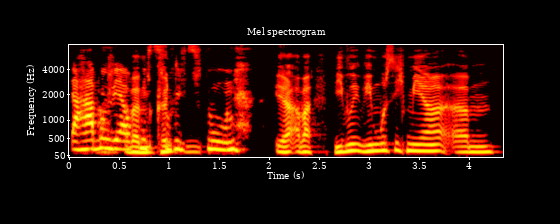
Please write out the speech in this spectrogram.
da haben wir auch aber nicht so viel zu tun. Ja, aber wie, wie muss ich mir ähm,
